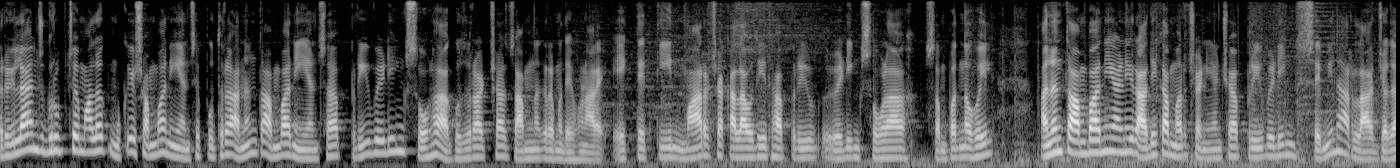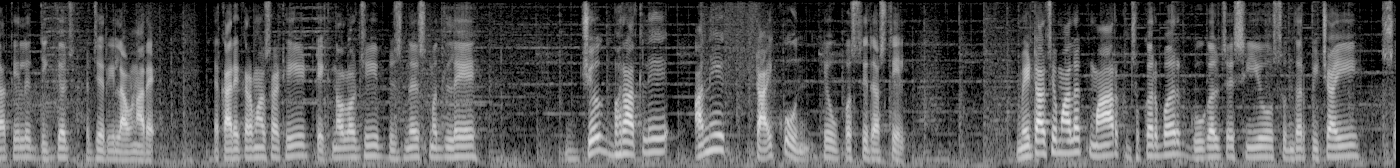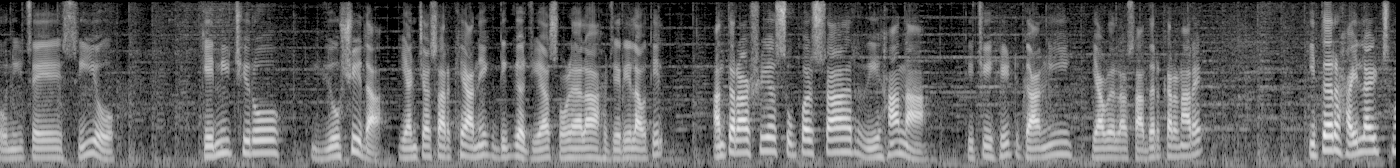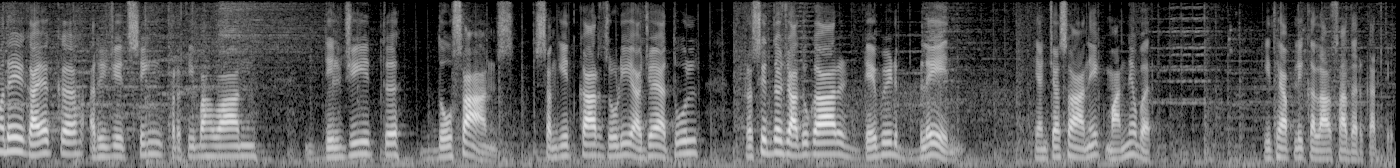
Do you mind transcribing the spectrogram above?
Reliance ग्रुपचे मालक मुकेश अंबानी यांचे पुत्र अनंत अंबानी यांचा प्री वेडिंग सोहळा गुजरातच्या जामनगरमध्ये होणार आहे. एक ते तीन मार्चच्या कालावधीत हा प्री वेडिंग सोहळा संपन्न होईल. अनंत अंबानी आणि राधिका मर्चंट यांच्या प्री वेडिंग सेमिनारला जगातील दिग्गज हजेरी लावणार आहे. या कार्यक्रमासाठी टेक्नॉलॉजी बिझनेसमधले जगभरातले अनेक टायकून हे उपस्थित असतील. मेटाचे मालक मार्क झुकरबर्ग गुगलचे सीईओ सुंदर पिचाई सोनीचे सीईओ केनिचिरो योशिदा यांच्यासारखे अनेक दिग्गज या सोहळ्याला हजेरी लावतील. आंतरराष्ट्रीय सुपरस्टार रिहाना तिची हिट गाणी यावेळेला सादर करणार आहे. इतर हायलाईट्समध्ये गायक अरिजित सिंग प्रतिभावान दिलजीत दोसांस संगीतकार जोडी अजय अतुल प्रसिद्ध जादूगार डेव्हिड ब्लेन यांच्यासह अनेक मान्यवर इथे आपली कला सादर करतील.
